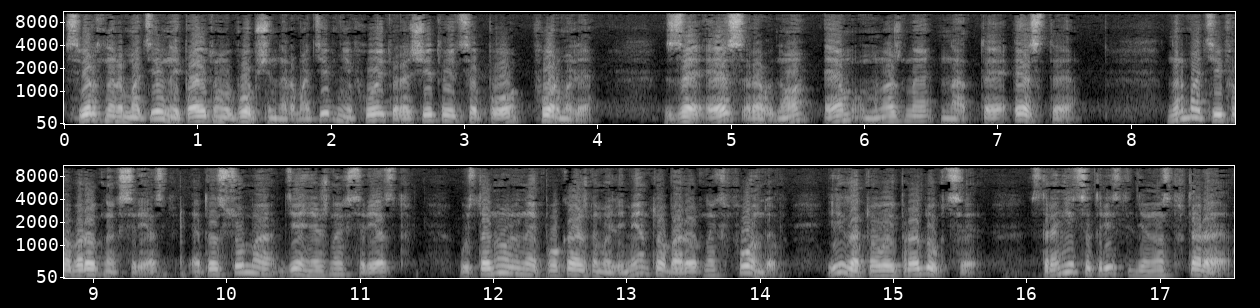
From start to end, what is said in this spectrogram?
сверхнормативный, поэтому в общий норматив не входит и рассчитывается по формуле ЗС равно М умноженное на ТСТ. Норматив оборотных средств – это сумма денежных средств, установленная по каждому элементу оборотных фондов и готовой продукции. Страница 392.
